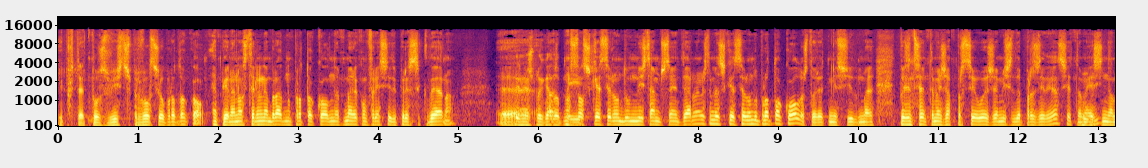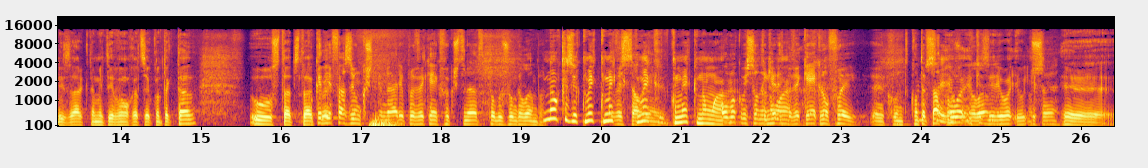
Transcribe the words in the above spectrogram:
E, portanto, pelos vistos, prevaleceu o protocolo. É pena não se terem lembrado no protocolo na primeira conferência de imprensa que deram. Terem Eh, explicado ao não só se esqueceram do Ministro da Administração Interna, mas também se esqueceram do protocolo. A história tinha sido. Uma... Depois, interessante, também já apareceu hoje a Ministra da Presidência, também a sinalizar que também teve a honra de ser contactada. O Estado Estado. Cada dia fazem um questionário para ver quem é que foi questionado pelo João Galamba. Não, quer dizer, como é, que- como é, que- como é, alguém- que, como é que não há. Ou uma comissão de inquérito há- para ver quem é que não foi eh, Não contactado sei, pelo eu, João eu, quer Galamba. dizer, eu, eu, Não sei. eh,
